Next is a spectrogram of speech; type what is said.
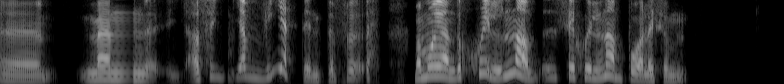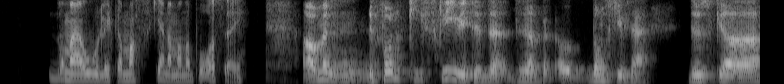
Eh, men alltså, jag vet inte, för man må ju ändå skillnad, se skillnad på liksom de här olika maskerna man har på sig. Ja, men folk skriver till, till exempel, och de skriver så här, du ska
